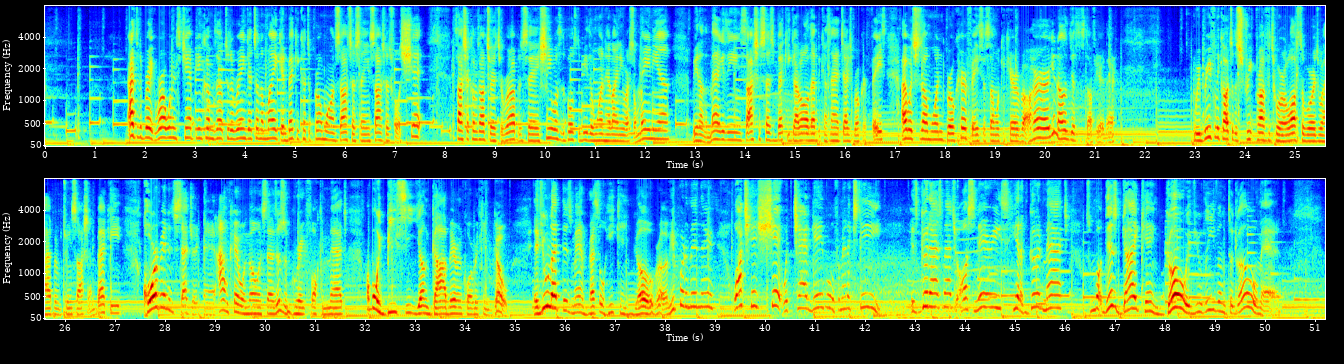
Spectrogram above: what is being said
After the break, Raw Women's Champion comes out to the ring, gets on the mic, and Becky cuts a promo on Sasha saying Sasha's full of shit. Sasha comes out to interrupt and say she was supposed to be the one headlining WrestleMania being on the magazine. Sasha says Becky got all that because Nia Jax broke her face. I wish someone broke her face so someone could care about her. You know, just the stuff here and there. We briefly caught to the Street Profits who are lost to words what happened between Sasha and Becky. Corbin and Cedric, man, I don't care what no one says. This is a great fucking match. My boy BC Young God Baron Corbin can go. If you let this man wrestle, he can go, bro. If you put him in there, watch his shit with Chad Gable from NXT. His good ass match with Austin Aries. He had a good match. This guy can go if you leave him to go, man.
